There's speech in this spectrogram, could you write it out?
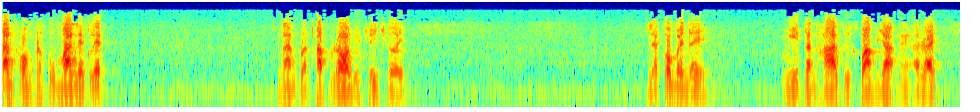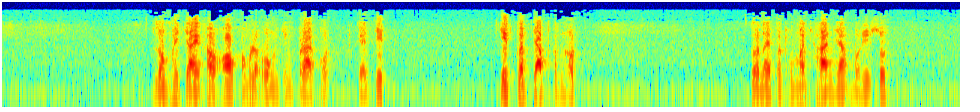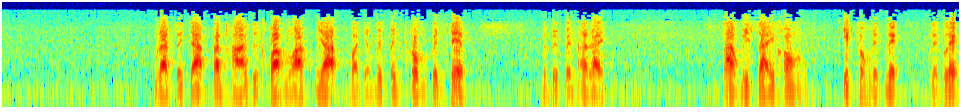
ครั้นองค์พระกุมารเล็กๆ นั่งประทับรออยู่เฉยๆ และก็ไม่ได้มีตัณหาคือความอยากในอะไร ลมให้ใจเข้าออกของพระองค์จึงปรากฏแก่จิต จิตก็จับกำหนด ก็ได้ปฐมฌานอย่างบริสุทธิ์ ปราศจากตัณหาคือความหวาดอยากว่าจะไปเป็นพรหมเป็นเทพ หรือไปเป็นอะไร ตามวิสัยของจิตของเด็กๆ เล็ก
